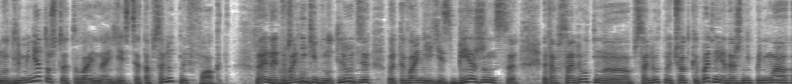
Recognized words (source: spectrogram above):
Но для меня то, что эта война есть, это абсолютный факт. Да, и на этой войне гибнут люди, в этой войне есть беженцы. Это абсолютно, абсолютно четко. И поэтому я даже не понимаю,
